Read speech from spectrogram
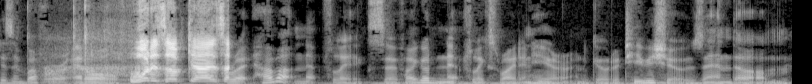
doesn't buffer at all. What is up, guys? Alright, how about Netflix? So if I go to Netflix right in here and go to TV shows and um,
